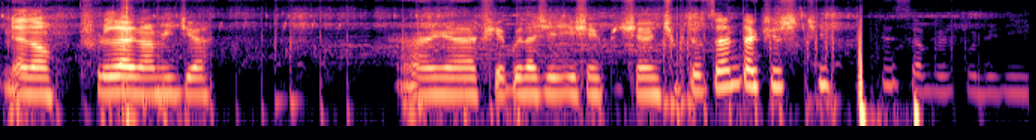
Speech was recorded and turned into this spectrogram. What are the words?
Nie no, źle nam idzie. A ja fiegu na 60-50% już ci ty sobie podli.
